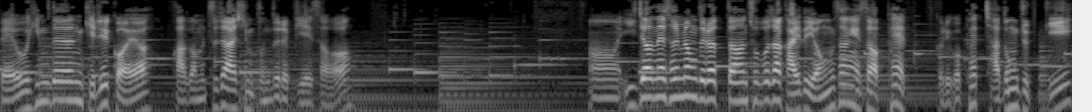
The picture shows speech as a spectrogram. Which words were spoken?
매우 힘든 길일 거예요. 과금을 투자하신 분들에 비해서. 어, 이전에 설명드렸던 초보자 가이드 영상에서 펫, 그리고 펫 자동 줍기,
